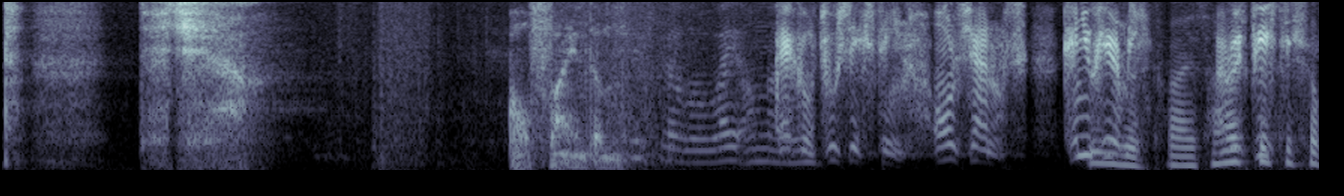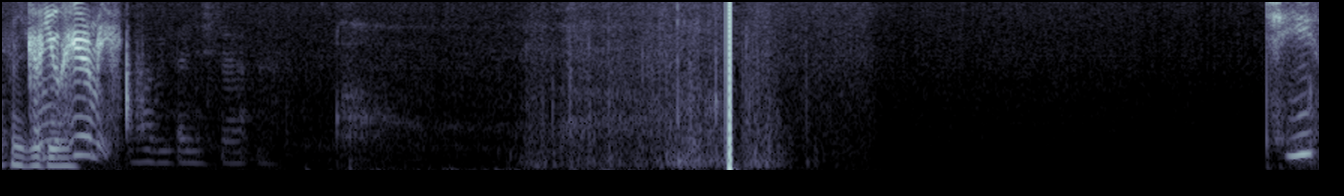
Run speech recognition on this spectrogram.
Did you? I'll find them. Echo 216, all channels. Can you hear me? Christ, I how much repeat, extra shopping did can you you hear me? Chief?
